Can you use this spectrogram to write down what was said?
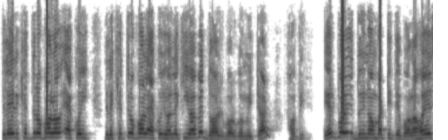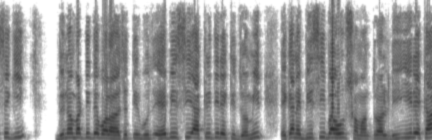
তাহলে এর ক্ষেত্রফলও একই। তাহলে ক্ষেত্রফল একই হলে কি হবে? দশ বর্গ মিটার হবে। এরপরে দুই নম্বরটিতে বলা হয়েছে কি? দুই নম্বরটিতে বলা হয়েছে, ত্রিভুজ এবিসি আকৃতির একটি জমির। এখানে বিসি বাহুর সমান্তরাল ডিই রেখা।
